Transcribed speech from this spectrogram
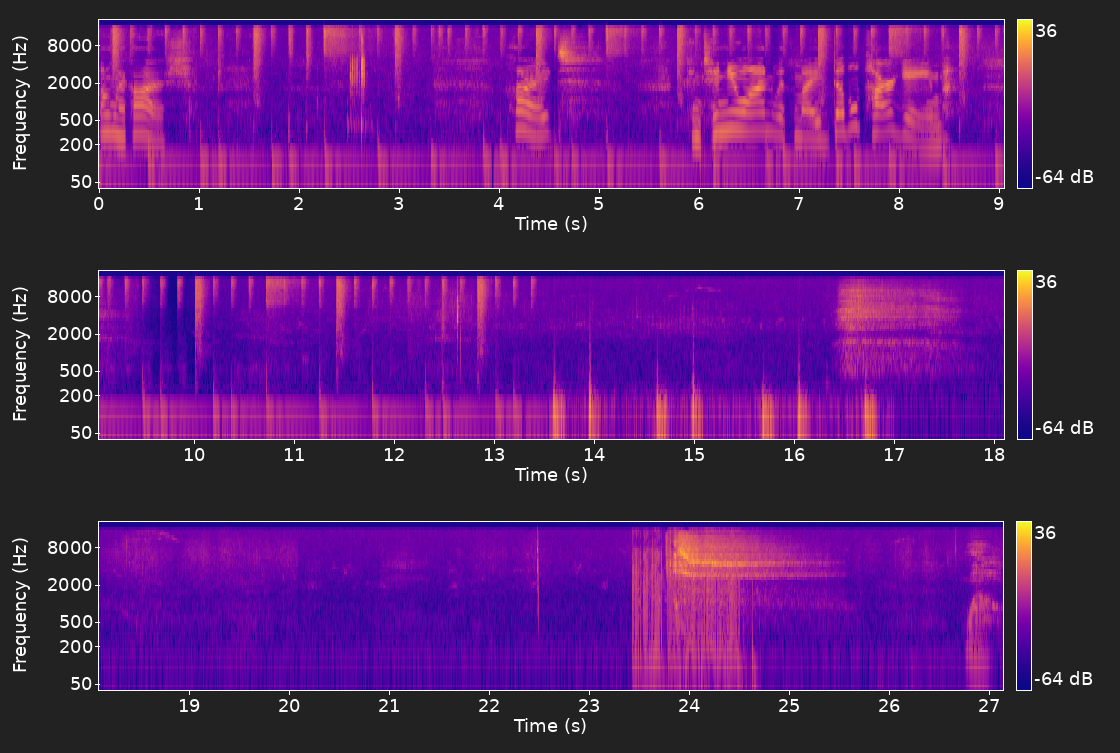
Oh my gosh. All right continue on with my double par game. Wow.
